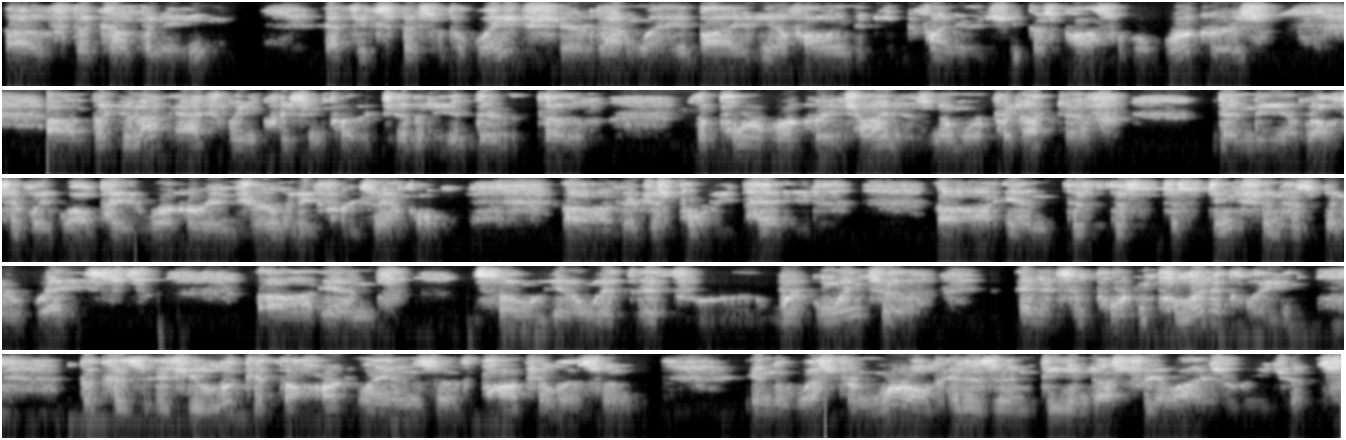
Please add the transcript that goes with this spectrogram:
of the company at the expense of the wage share that way by you know following the, finding the cheapest possible workers, uh, but you're not actually increasing productivity. The, the, the poor worker in China is no more productive than the uh, relatively well-paid worker in Germany, for example. Uh, they're just poorly paid, uh, and this, this, distinction has been erased. Uh, and so you know if, if we're going to and it's important politically because if you look at the heartlands of populism in the Western world, it is in deindustrialized regions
